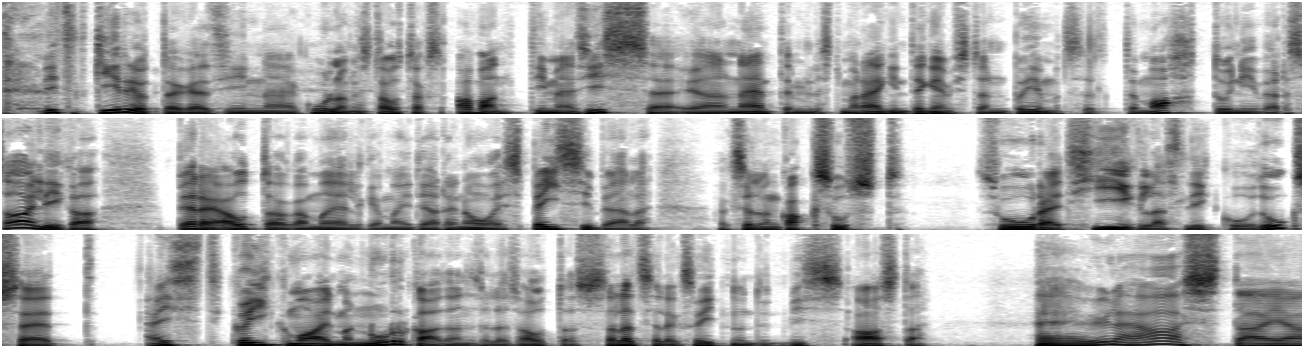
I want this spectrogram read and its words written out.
Lihtsalt kirjutage siin äh, kuulamise taustaks Avantime sisse ja näete, millest ma räägin, tegemist on põhimõtteliselt mahtuniversaaliga, pereautoga, mõelge, ma ei tea, Renault Espace'i peale, aga seal on kaks ust, suured hiiglaslikud uksed, hästi, kõik maailma nurgad on selles autos, sa oled sellega sõitnud nüüd mis aasta? Äh, üle aasta ja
